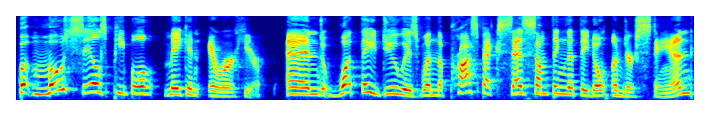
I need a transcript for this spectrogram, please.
but most salespeople make an error here. And what they do is when the prospect says something that they don't understand,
